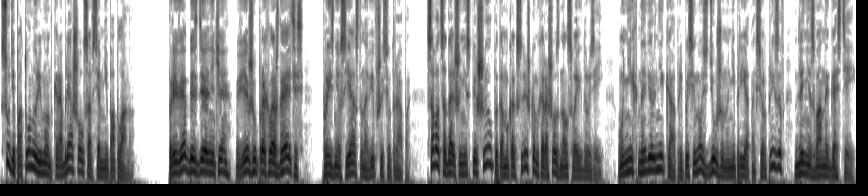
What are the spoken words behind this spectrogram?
Судя по тону, ремонт корабля шел совсем не по плану. «Привет, бездельники! Вижу, прохлаждаетесь!» — произнес я, остановившись у трапа. Соваться дальше не спешил, потому как слишком хорошо знал своих друзей. У них наверняка припасено с дюжину неприятных сюрпризов для незваных гостей.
